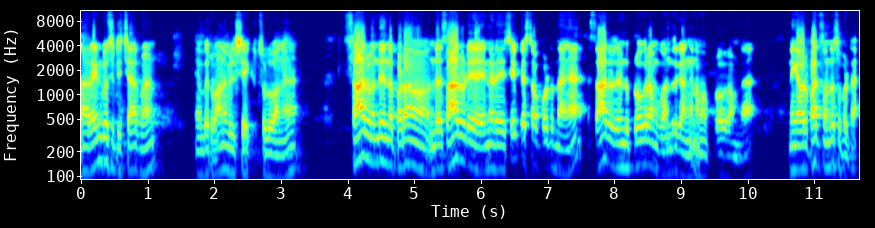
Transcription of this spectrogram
நான் ரெயின்போ சிட்டி சேர்மன் என் பேர் வானவில் ஷேக் சொல்லுவாங்க. சார் வந்து இந்த படம் இந்த சாருடைய என்னுடைய சீஃப் கெஸ்டாக போட்டிருந்தாங்க. சார் ரெண்டு ப்ரோக்ராமுக்கு வந்திருக்காங்க நம்ம ப்ரோக்ராமில் நீங்கள் அவரை பார்த்து சந்தோஷப்பட்டேன்.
